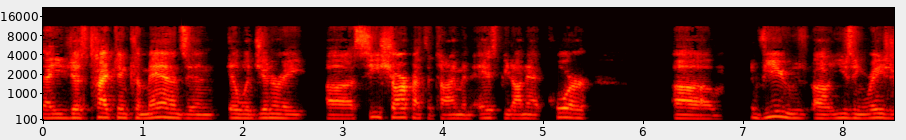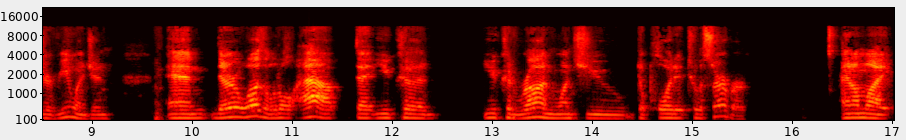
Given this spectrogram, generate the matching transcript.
that you just typed in commands and it would generate uh, C sharp at the time and ASP.NET Core um, views uh, using Razor View Engine. And there was a little app that you could you could run once you deployed it to a server. And I'm like,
